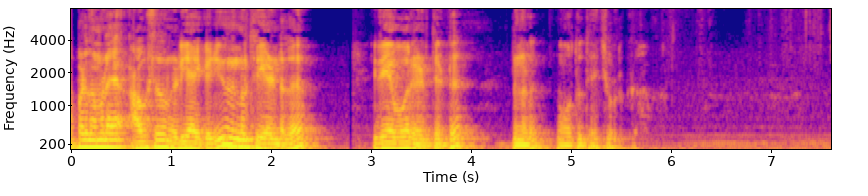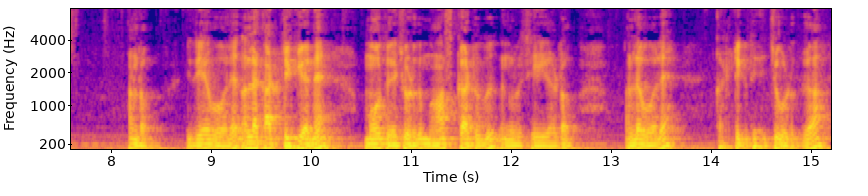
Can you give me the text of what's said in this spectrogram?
അപ്പോൾ നമ്മുടെ ഔഷധം റെഡിയായി കഴിഞ്ഞ്. നിങ്ങൾ ചെയ്യേണ്ടത് ഇതേപോലെ എടുത്തിട്ട് നിങ്ങൾ മുഖത്ത് തേച്ച് കൊടുക്കുക. കണ്ടോ? ഇതേപോലെ നല്ല കട്ടിക്ക് തന്നെ മുഖത്ത് തേച്ച് കൊടുക്കുക. മാസ്ക് ആട്ടത് നിങ്ങൾ ചെയ്യുക കേട്ടോ. നല്ലപോലെ കട്ടിക്ക് തേച്ച് കൊടുക്കുക.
